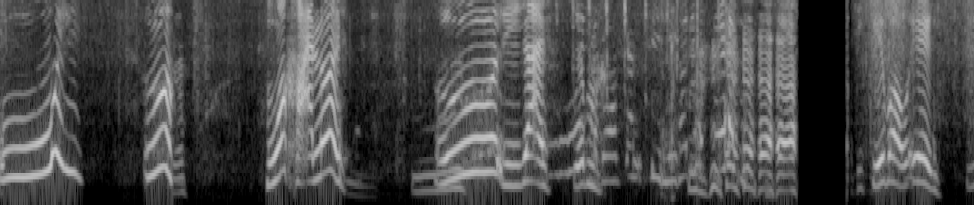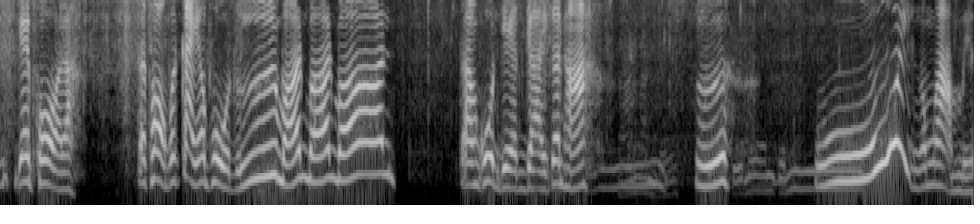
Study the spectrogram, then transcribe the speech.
อุ้ยเออหัวขาดเลยเออนี่ยายเก็บมาดอกจังสีนี่เขาสิเก็บเอาเองยายพ่อล่ะตะทองไปไก่เอาโพดเออหมันหมันหมันต่างคนแยกใหญ่กันหาเออ อุ้ยงามงามๆเลย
